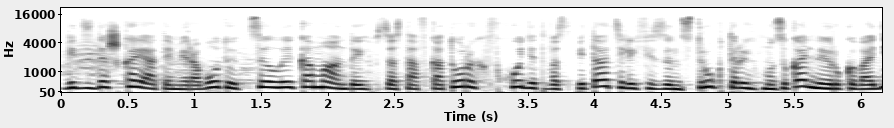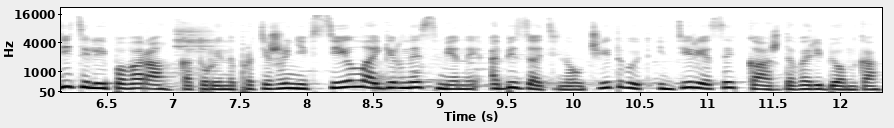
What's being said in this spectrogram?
Ведь с дошколятами работают целые команды, в состав которых входят воспитатели, физинструкторы, музыкальные руководители и повара, которые на протяжении всей лагерной смены обязательно учитывают интересы каждого ребенка.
